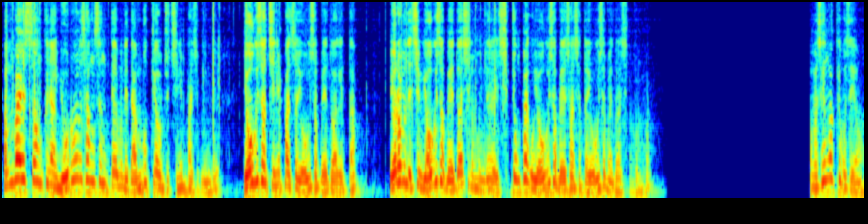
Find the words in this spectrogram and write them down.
단발성 그냥 요런 상승 때문에 남북경험주 진입하신 분들 여기서 진입해서 여기서 매도하겠다. 여러분들 지금 여기서 매도하시는 분들 10종 팔고 여기서 매수하셨다 여기서 매도하시는 걸까? 한번 생각해 보세요.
